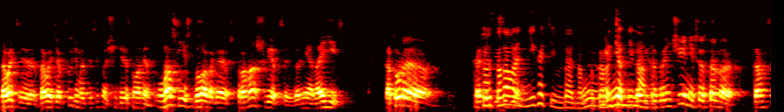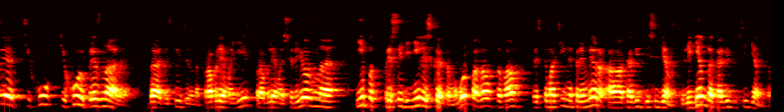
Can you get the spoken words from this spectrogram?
Давайте, давайте обсудим, это действительно очень интересный момент. У нас есть, была такая страна, Швеция, вернее, она есть, которая... Которая сказала, не хотим, да, нам карантин нет, не никаких надо. ограничений и все остальное. В конце втиху, втихую признали, да, действительно, проблема есть, проблема серьезная, и под, присоединились к этому. Вот, пожалуйста, вам хрестоматийный пример о ковид-диссидентстве, легенда о ковид-диссидентах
